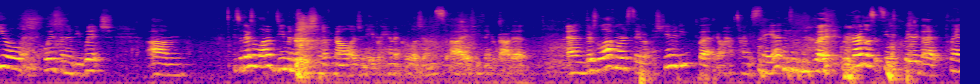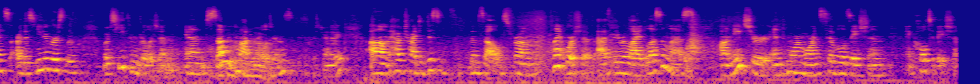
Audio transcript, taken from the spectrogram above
heal and poison and bewitch. Um, so there's a lot of demonization of knowledge in Abrahamic religions, uh, if you think about it. And there's a lot more to say about Christianity, but I don't have time to say it. but regardless, it seems clear that plants are this universal motif in religion, and some modern religions, Christianity, um, have tried to distance themselves from plant worship as they relied less and less on nature and more and more on civilization and cultivation.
